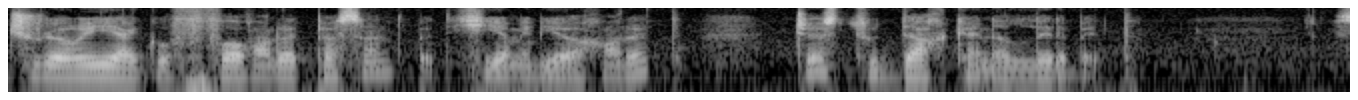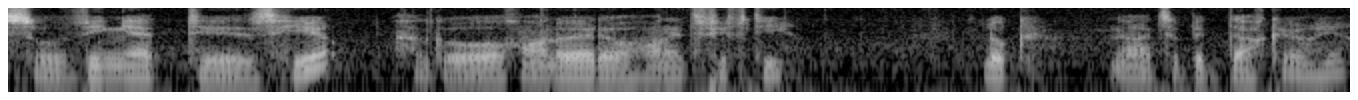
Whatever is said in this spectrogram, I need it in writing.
jewelry I go 400% but here maybe 100 just to darken a little bit. So vignette is here. I'll go 100 or 150 look now it's a bit darker here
